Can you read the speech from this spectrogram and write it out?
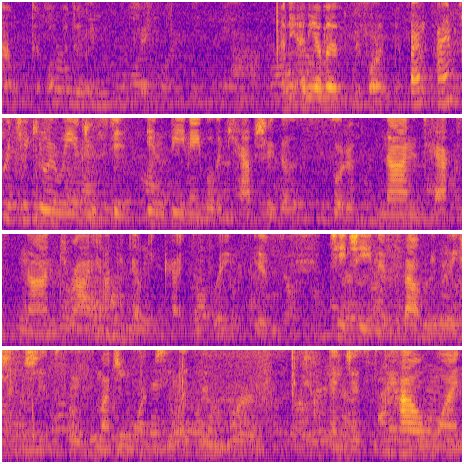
account of what they're doing. Okay. Any, any other before. I'm, I'm particularly interested in being able to capture those sort of non-text, non-dry academic kinds of things. If teaching is about relationships, there's much more to it than words, and just how one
